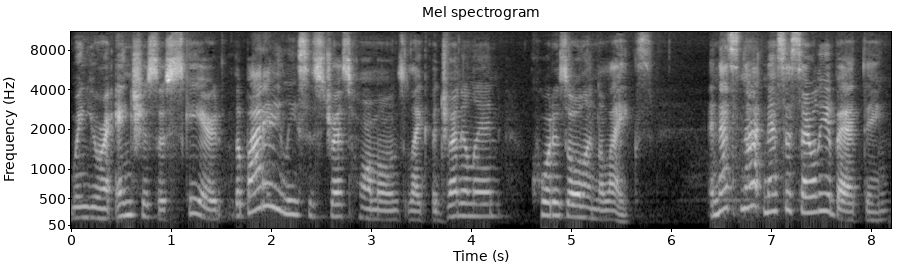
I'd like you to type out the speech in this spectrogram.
When you are anxious or scared, the body releases stress hormones like adrenaline, cortisol, and the likes. And that's not necessarily a bad thing,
